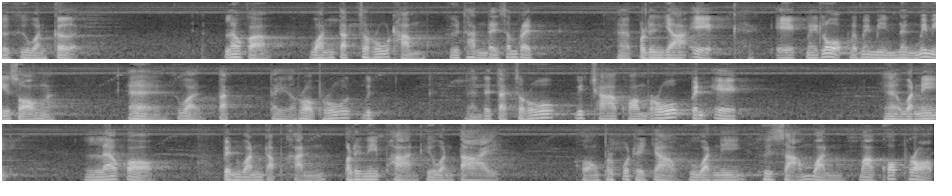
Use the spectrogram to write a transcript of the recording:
ก็คือวันเกิด แล้วก็วันตัดสรู้ธรรม คือท่านได้สำเร็จปริญญาเอกเอกในโลกเลยไม่มีหนึ่งไม่มีสองอะเออคือว่าตัดได้รอบรู้ได้ตัดรู้วิชาความรู้เป็นเอกวันนี้แล้วก็ เป็นวันดับขันปรินิพานคือวันตาย ของพระพุทธเจ้าคือวันนี้คือสามวันมาครอบรอบ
